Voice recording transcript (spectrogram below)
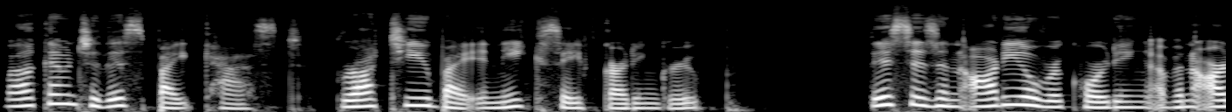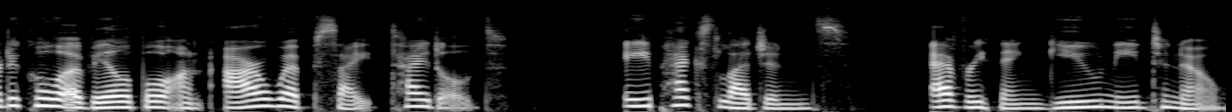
Welcome to this Bitecast, brought to you by Unique Safeguarding Group. This is an audio recording of an article available on our website titled Apex Legends Everything You Need to Know.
